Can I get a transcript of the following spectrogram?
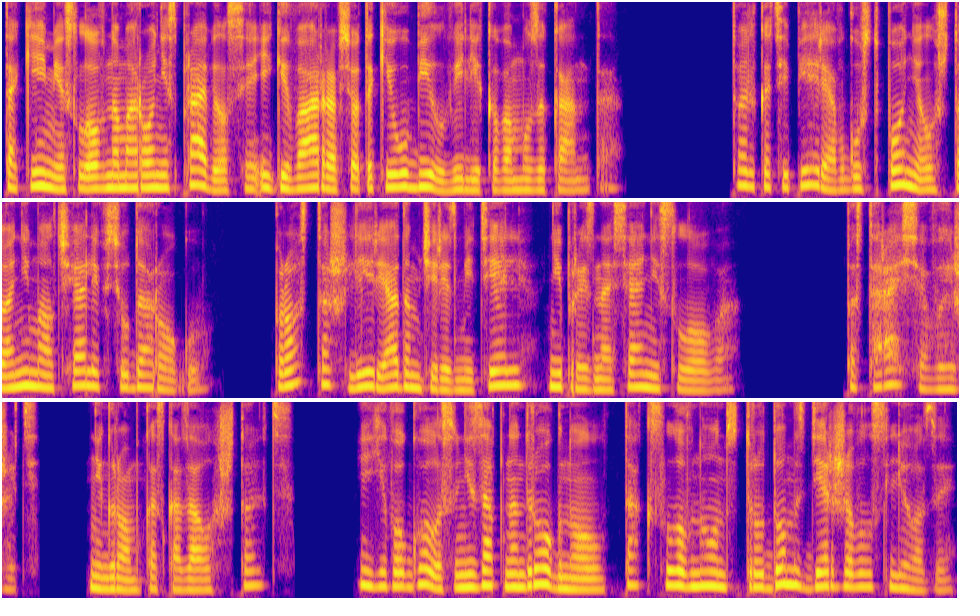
Такими, словно Моро не справился, и Гевара все таки убил великого музыканта. Только теперь Август понял, что они молчали всю дорогу. Просто шли рядом через метель, не произнося ни слова. «Постарайся выжить», — негромко сказал Штольц, и его голос внезапно дрогнул, так, словно он с трудом сдерживал слезы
